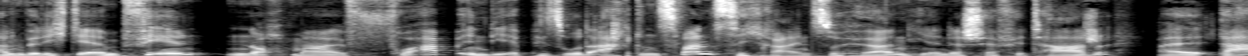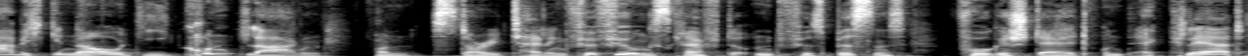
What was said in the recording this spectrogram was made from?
Dann würde ich dir empfehlen, nochmal vorab in die Episode 28 reinzuhören, hier in der Chefetage, weil da habe ich genau die Grundlagen von Storytelling für Führungskräfte und fürs Business vorgestellt und erklärt.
